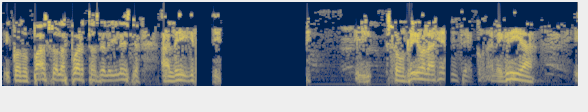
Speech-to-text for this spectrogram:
y cuando paso las puertas de la iglesia, alegre, y sonrío a la gente con alegría, y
